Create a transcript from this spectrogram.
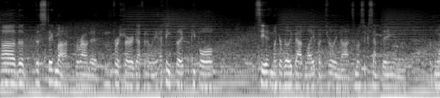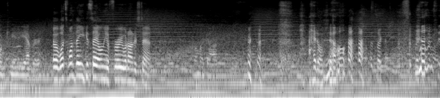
Uh, the the stigma around it, for sure, definitely. I think that people see it in like a really bad light, but it's really not. It's the most accepting and warm community ever. Uh, what's one thing you could say only a furry would understand? Oh my god. I don't know. That's okay.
